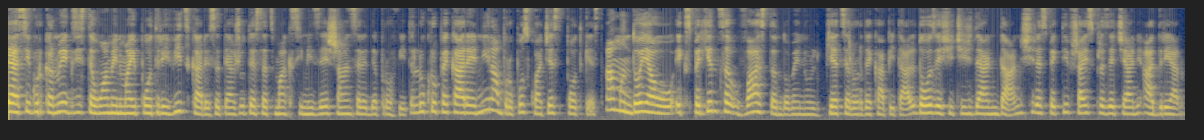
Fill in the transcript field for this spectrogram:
Te asigur că nu există oameni mai potriviți care să te ajute să-ți maximizezi șansele de profit, lucru pe care ni l-am propus cu acest podcast. Amândoi au o experiență vastă în domeniul piețelor de capital, 25 de ani Dan și respectiv 16 ani Adrian.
